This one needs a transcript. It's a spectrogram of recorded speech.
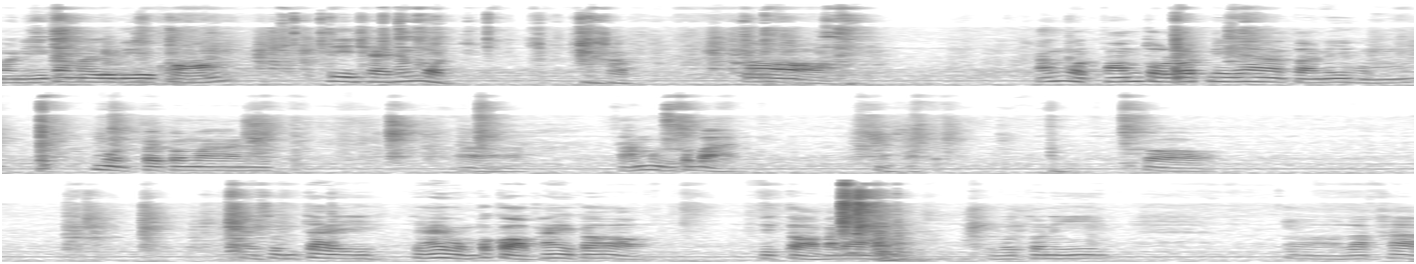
วันนี้ต้องมารีวิวของที่ใช้ทั้งหมดนะครับ ก็ทั้งหมดพร้อมตัวรถนี่ก็ตอนนี้ผมหมดไปประมาณสามหมื่นกว่าบาทนะครับก็ใครสนใจจะให้ผมประกอบให้ก็ติดต่อมาได้ รถตัวนี้ราคา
